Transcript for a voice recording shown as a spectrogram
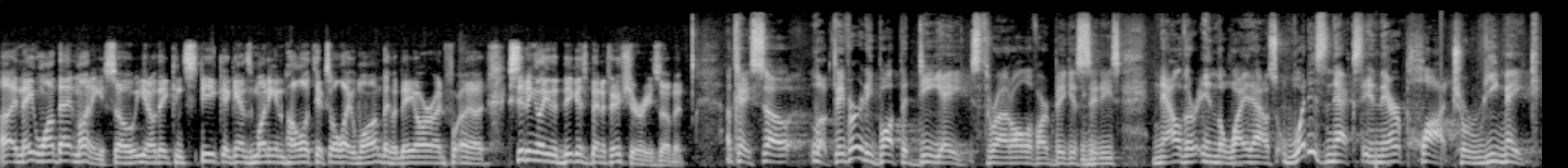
uh, and they want that money. So you know they can speak against money in politics all they want, but they are uh, seemingly the biggest beneficiaries of it. Okay, so look, they've already bought the DAs throughout throughout all of our biggest mm-hmm. cities. Now they're in the White House. What is next in their plot to remake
